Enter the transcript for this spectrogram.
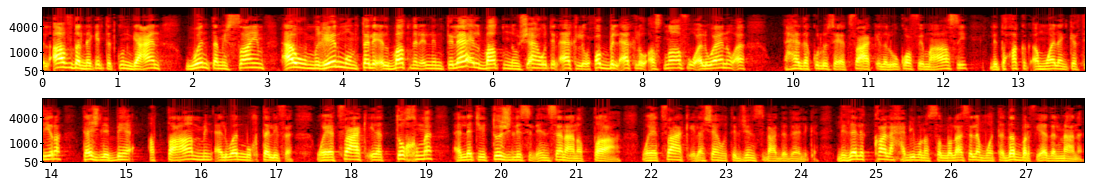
الأفضل إنك أنت تكون جعان وانت مش صايم أو غير ممتلئ البطن لأن امتلاء البطن وشهوة الأكل وحب الأكل وأصنافه وألوانه هذا كله سيدفعك إلى الوقوع في معاصي لتحقق أموالا كثيرة تجلب بها الطعام من ألوان مختلفة ويدفعك إلى التخمة التي تجلس الإنسان عن الطاعة ويدفعك إلى شهوة الجنس بعد ذلك. لذلك قال حبيبنا صلى الله عليه وسلم وتدبر في هذا المعنى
